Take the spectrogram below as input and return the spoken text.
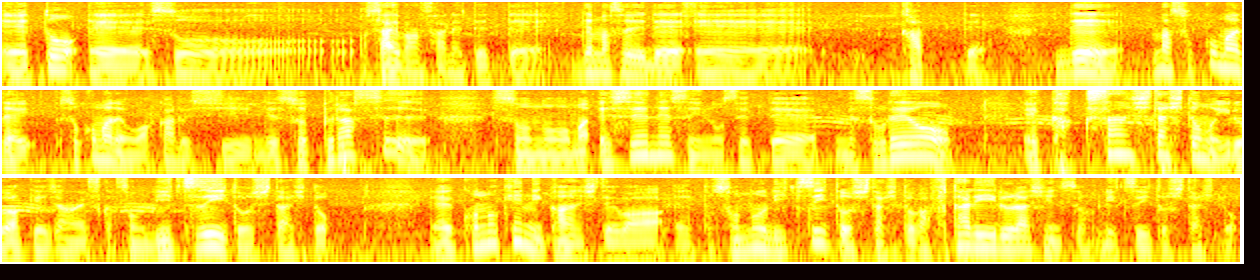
えー、と、えー、そう裁判されててで、まあ、それで、えー、勝ってで、まあ、そこまでそこまでも分かるしでそれプラスその、まあ、SNS に載せてでそれを、え拡散した人もいるわけじゃないですか。そのリツイートした人、えー、この件に関しては、えーと、そのリツイートした人が2人いるらしいんですよ。リツイートした人。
